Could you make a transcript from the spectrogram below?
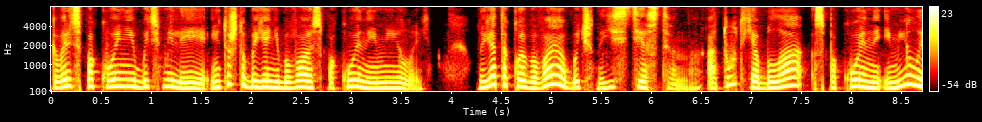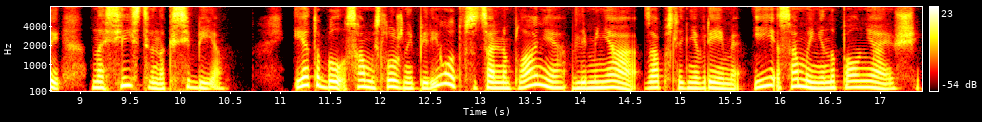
говорить спокойнее, быть милее. И не то, чтобы я не бываю спокойной и милой, но я такой бываю обычно, естественно. А тут я была спокойной и милой насильственно к себе. И это был самый сложный период в социальном плане для меня за последнее время и самый ненаполняющий.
